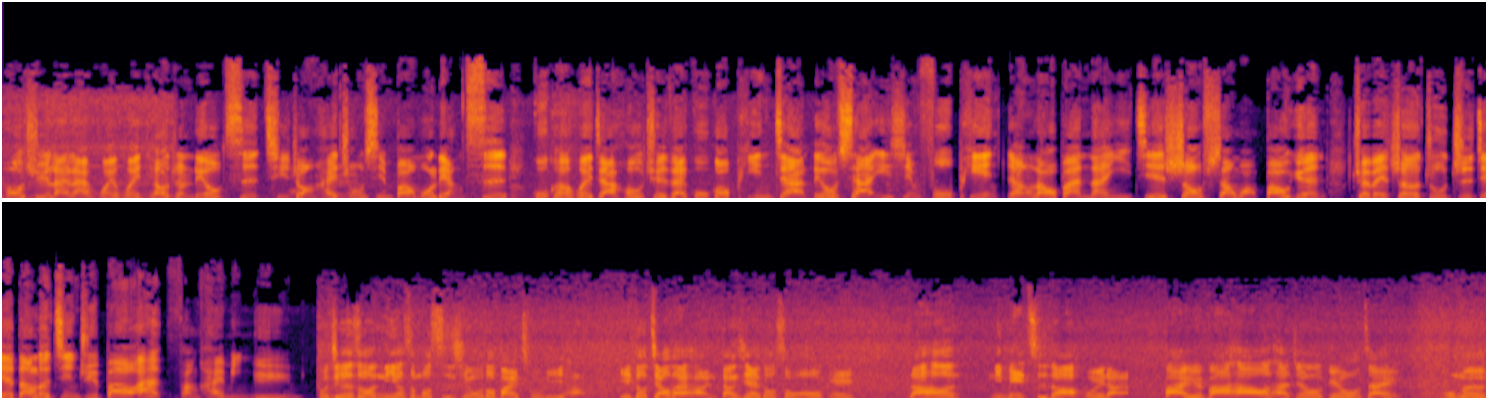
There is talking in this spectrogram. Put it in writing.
后续来来回回调整六次，其中还重新包膜两次。顾客回家后却在 Google 评价留下一星负评，让老板难以接受，上网抱怨，却被车主直接到了警局报案，妨害名誉。我记得说你有什么事情我都帮你处理好，也都交代好，你当下也都说 OK，然后你每次都要回来。八月八号他就给我在我们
